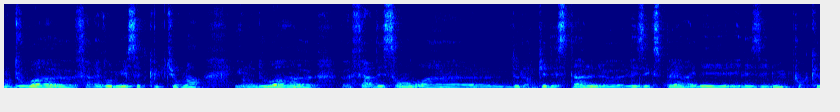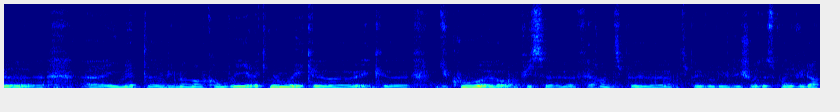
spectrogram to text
on doit euh, faire évoluer cette culture-là. Et on doit euh, faire descendre euh, de leur piédestal les experts et les, élus pour qu'ils ils mettent les mains dans le cambouis avec nous et que, et que du coup on puisse faire un petit, peu, un petit peu évoluer les choses de ce point de vue-là.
